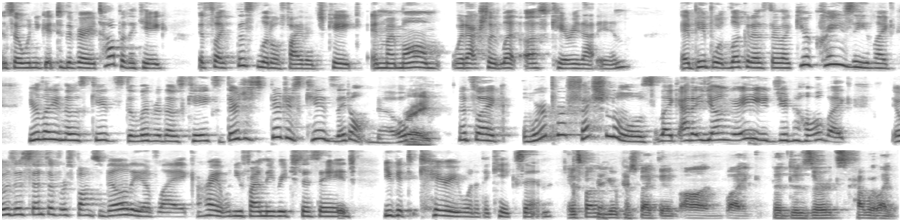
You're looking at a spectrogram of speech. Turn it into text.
And so when you get to the very top of the cake, it's like this little five inch cake. And my mom would actually let us carry that in. And people would look at us, they're like, You're crazy. Like, you're letting those kids deliver those cakes. They're just they're just kids. They don't know. Right. It's like we're professionals, like at a young age, you know, like it was a sense of responsibility of like, all right, when you finally reach this age, you get to carry one of the cakes in. It's funny your perspective on like the desserts, how we're like,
